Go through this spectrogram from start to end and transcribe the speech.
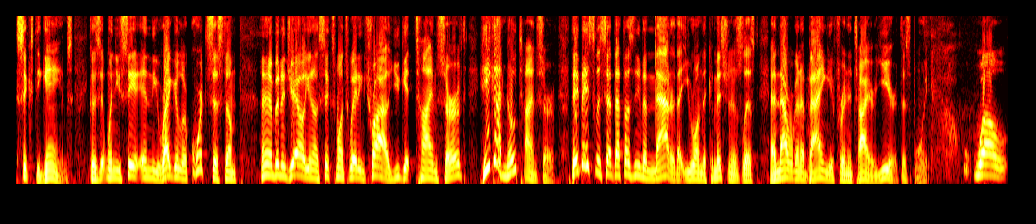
60 games. Because when you see it in the regular court system, hey, I've been in jail, you know, six months waiting trial, you get time served. He got no time served. They basically said that doesn't even matter that you were on the commissioner's list, and now we're going to bang you for an entire year at this point. Well,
